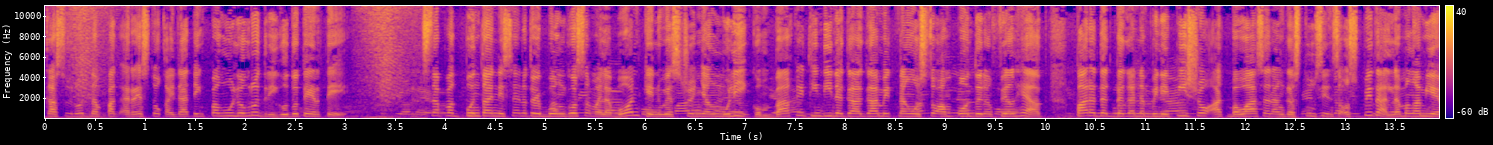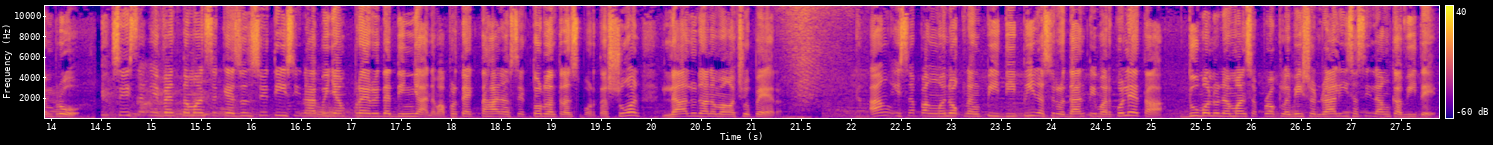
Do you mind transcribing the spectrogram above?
Kasunod ng pag-aresto kay dating Pangulong Rodrigo Duterte. Sa pagpunta ni Senator Bongo sa Malabon, kinwestiyon niyang muli kung bakit hindi nagagamit ng gusto ang pondo ng PhilHealth para dagdagan ng benepisyo at bawasan ang gastusin sa ospital ng mga miyembro. Sa isang event naman sa Quezon City, sinabi niyang prioridad din niya na maprotektahan ang sektor ng transportasyon, lalo na ng mga tsuper. Ang isa pang manok ng PDP na si Rodante Marcoleta, dumalo naman sa proclamation rally sa Silang Cavite.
